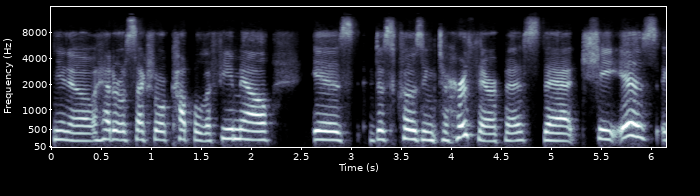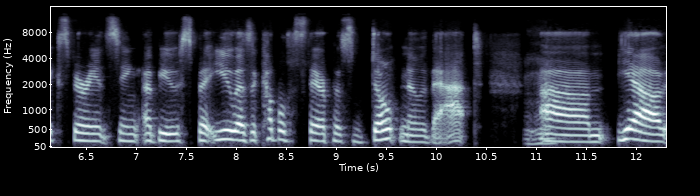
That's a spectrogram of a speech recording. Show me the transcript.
you know a heterosexual couple the female is disclosing to her therapist that she is experiencing abuse but you as a couples therapist don't know that Mm-hmm. Um, yeah,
